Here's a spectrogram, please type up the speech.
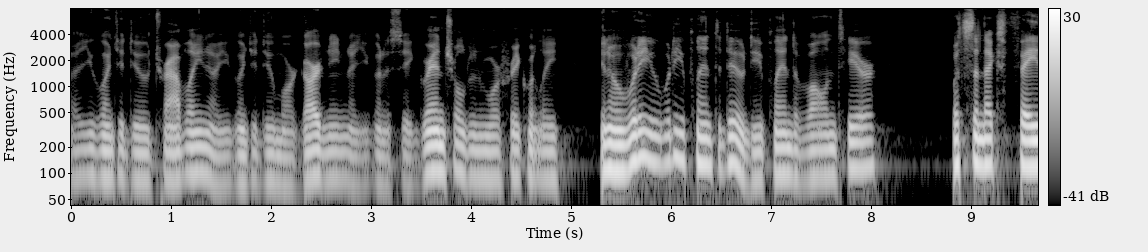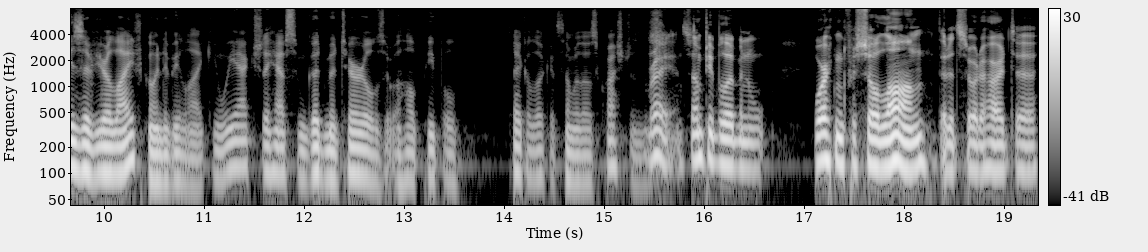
Are you going to do traveling? Are you going to do more gardening? Are you going to see grandchildren more frequently? You know, what do you what do you plan to do? Do you plan to volunteer? What's the next phase of your life going to be like? And we actually have some good materials that will help people take a look at some of those questions. Right. And some people have been working for so long that it's sort of hard to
